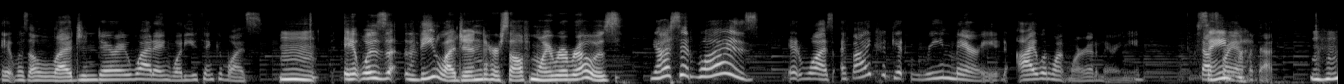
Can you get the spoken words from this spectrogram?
It was a legendary wedding. What do you think it was? Mm, it was the legend herself, Moira Rose. Yes, it was. It was. If I could get remarried, I would want Moira to marry me. That's Same. where I am with that. hmm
